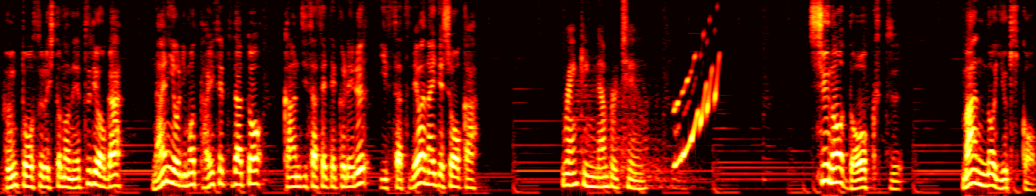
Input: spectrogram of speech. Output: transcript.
奮闘する人の熱量が何よりも大切だと感じさせてくれる一冊ではないでしょうか。Ranking 種の洞窟万野由紀子。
